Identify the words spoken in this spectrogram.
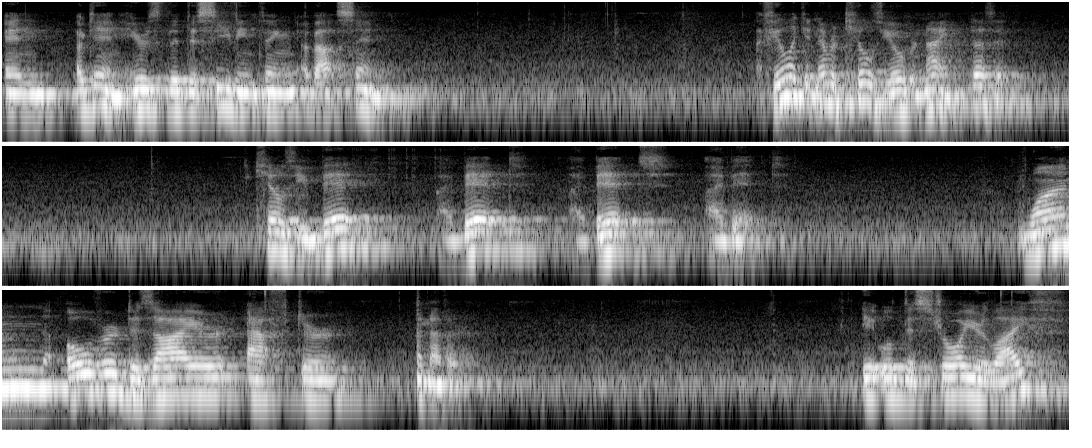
And again, here's the deceiving thing about sin. I feel like it never kills you overnight, does it? It kills you bit by bit by bit by bit. One over desire after another. It will destroy your life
